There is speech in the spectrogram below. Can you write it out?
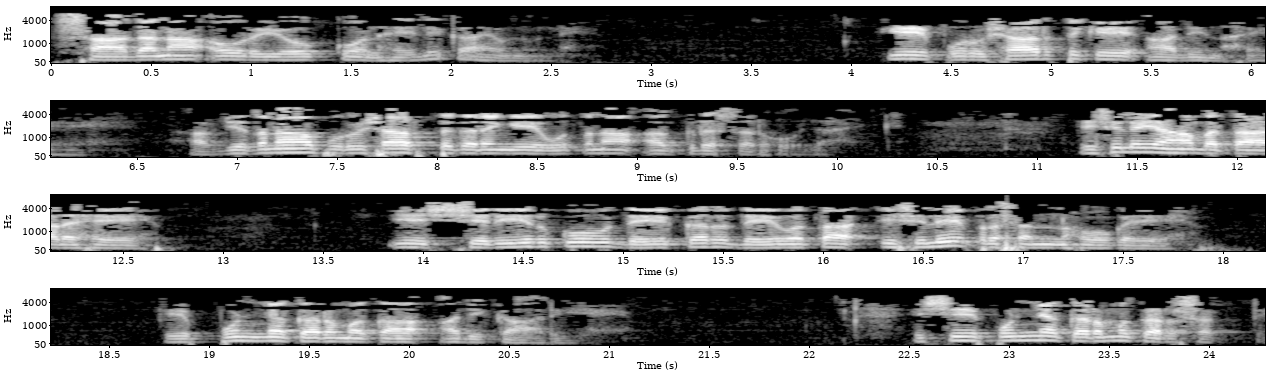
साधना और योग को नहीं लिखा है उन्होंने। ये पुरुषार्थ के अधीन है। आप जितना पुरुषार्थ करेंगे, उतना अग्रसर हो जाएँगे। इसलिए यहाँ बता रहे, ये शरीर को देकर देवता इसलिए प्रसन्न हो गए, ये पुण्य कर्म का अधिकारी है। इसे पुण्य कर्म कर सकते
